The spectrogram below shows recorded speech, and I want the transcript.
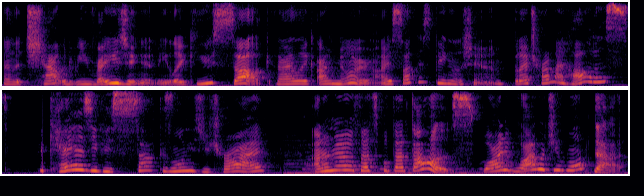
And the chat would be raging at me, like, you suck. And I, like, I know, I suck as being the sham, but I try my hardest. Who cares if you suck as long as you try? I don't know if that's what that does. Why why would you want that?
